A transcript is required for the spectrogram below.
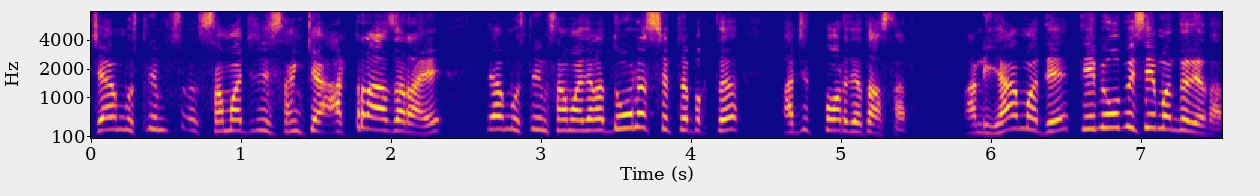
ज्या मुस्लिम स- समाजाची संख्या अठरा हजार आहे त्या मुस्लिम समाजाला दोनच सीट फक्त अजित पवार देत असतात. आणि ह्यामध्ये ते बी ओबीसीमधनं देतात.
